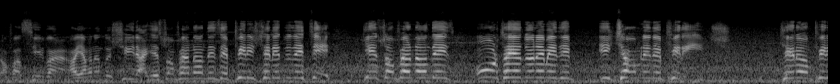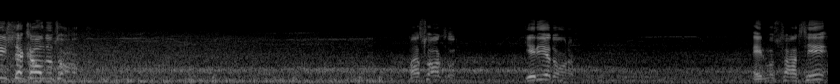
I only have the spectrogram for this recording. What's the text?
Rafa Silva ayağının dışıyla Gelson Fernandez'e Piric tereddüt etti. Gelson Fernandez ortaya dönemedi. İki hamlede Piric. Kenan Piric'te kaldı top. Masuaku geriye doğru. El Mustati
